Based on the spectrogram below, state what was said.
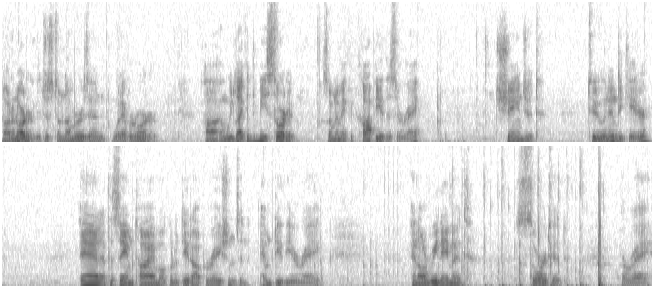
not in order. They're just some numbers in whatever order. Uh, and we'd like it to be sorted. So I'm going to make a copy of this array, change it to an indicator, and at the same time, I'll go to data operations and empty the array. And I'll rename it sorted array.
